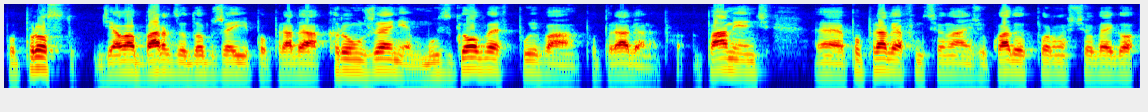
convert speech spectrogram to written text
Po prostu działa bardzo dobrze i poprawia krążenie mózgowe, wpływa, poprawia na pa- pamięć, e, poprawia funkcjonalność układu odpornościowego.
